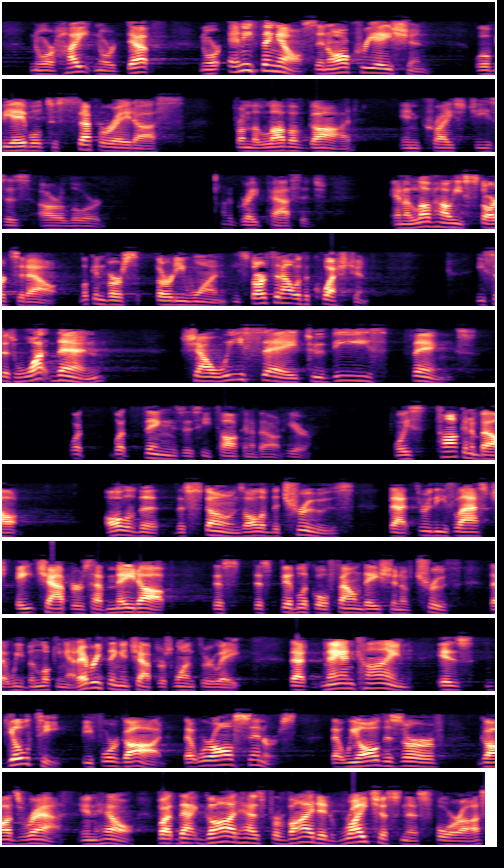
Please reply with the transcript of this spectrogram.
nor height, nor depth, nor anything else in all creation will be able to separate us from the love of God in Christ Jesus our Lord. What a great passage. And I love how he starts it out. Look in verse 31. He starts it out with a question. He says, What then shall we say to these things? What, what things is he talking about here? Well, he's talking about all of the, the stones, all of the truths that through these last eight chapters have made up this, this biblical foundation of truth that we've been looking at. Everything in chapters 1 through 8. That mankind is guilty before God, that we're all sinners, that we all deserve God's wrath in hell, but that God has provided righteousness for us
